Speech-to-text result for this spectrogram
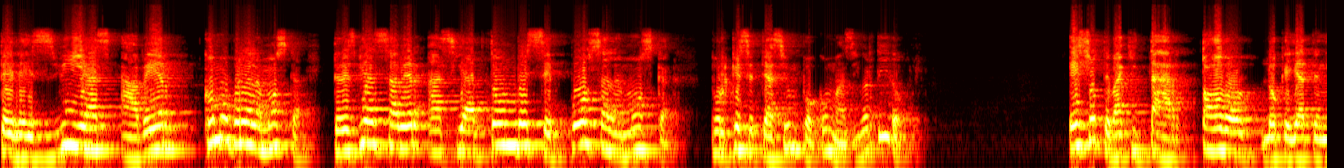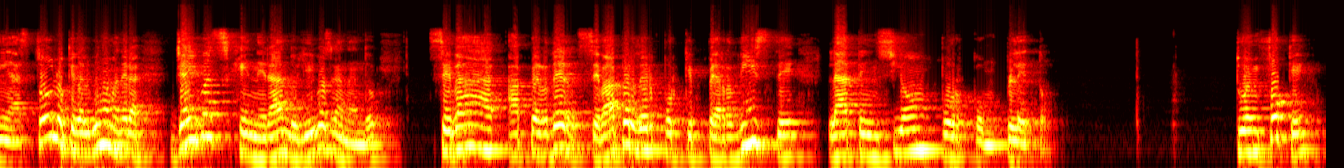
te desvías a ver cómo vuela la mosca, te desvías a ver hacia dónde se posa la mosca, porque se te hace un poco más divertido. Eso te va a quitar todo lo que ya tenías, todo lo que de alguna manera ya ibas generando, ya ibas ganando, se va a, perder, se va a perder porque perdiste la atención por completo. Tu enfoque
